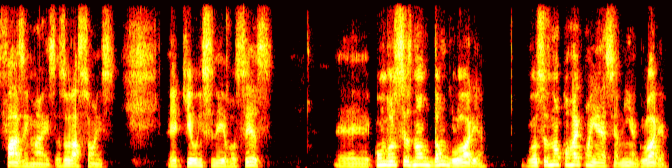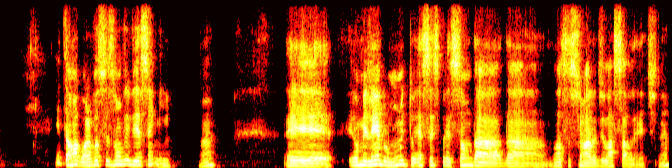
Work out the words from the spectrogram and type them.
fazem mais as orações é, que eu ensinei a vocês, é, como vocês não dão glória, vocês não reconhecem a minha glória, então agora vocês vão viver sem mim. Né? É, eu me lembro muito essa expressão da, da Nossa Senhora de La Salette. Né?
